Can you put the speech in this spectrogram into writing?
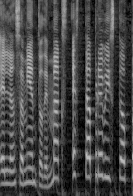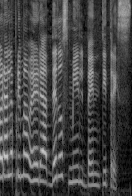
El lanzamiento de Max está previsto para la primavera de 2023.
